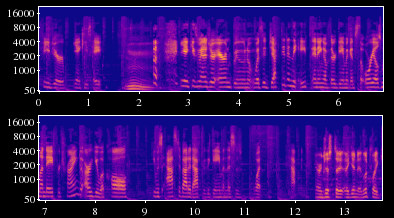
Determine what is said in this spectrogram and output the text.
feed your Yankees hate. Yankees manager Aaron Boone was ejected in the eighth inning of their game against the Orioles Monday for trying to argue a call. He was asked about it after the game, and this is what happened. Aaron, just to, again, it looked like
